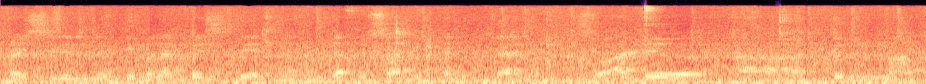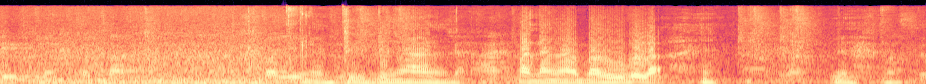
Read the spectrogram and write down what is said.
presiden dan timbalan presiden yang tidak usah ditandingkan. So ada uh, Tun Mahathir yang tetap supaya dengan pandangan baru pula berlaku masa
